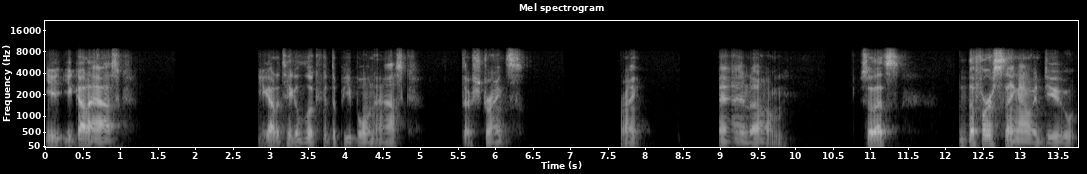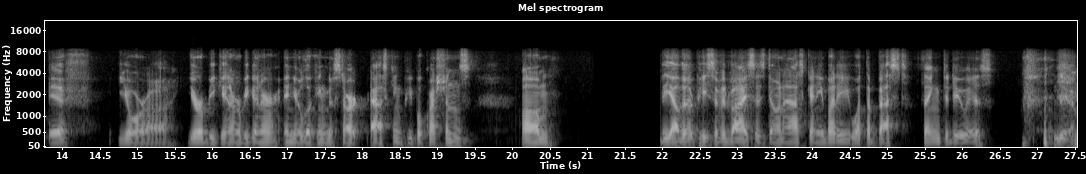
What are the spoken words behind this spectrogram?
you you got to ask. You got to take a look at the people and ask their strengths right? And um so that's the first thing i would do if you're uh you're a beginner beginner and you're looking to start asking people questions. Um the other piece of advice is don't ask anybody what the best thing to do is. Yeah.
